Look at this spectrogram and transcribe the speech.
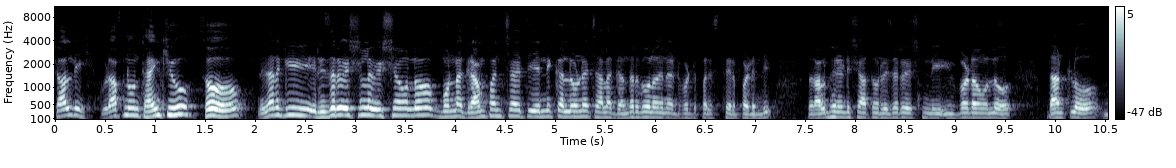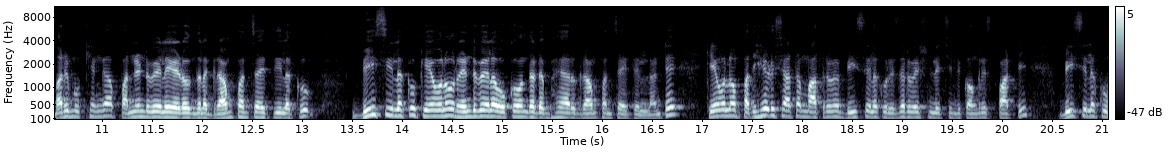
Shalini good afternoon thank you so నిజానికి రిజర్వేషన్ల విషయంలో మొన్న గ్రామ పంచాయతీ ఎన్నికల్లోనే చాలా గందరగోళమైనటువంటి పరిస్థితి ఏర్పడింది. నలభై రెండు శాతం రిజర్వేషన్ ఇవ్వడంలో దాంట్లో మరి ముఖ్యంగా పన్నెండు వేల ఏడు వందల గ్రామ పంచాయతీలకు బీసీలకు కేవలం రెండు వేల ఒక వంద డెబ్బై ఆరు గ్రామ పంచాయతీలు. అంటే కేవలం పదిహేడు శాతం మాత్రమే బీసీలకు రిజర్వేషన్లు ఇచ్చింది కాంగ్రెస్ పార్టీ. బీసీలకు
